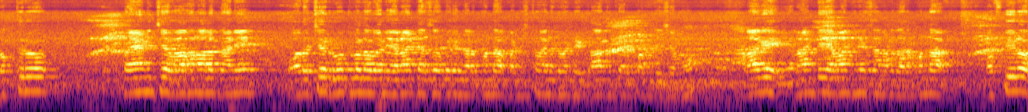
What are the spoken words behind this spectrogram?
భక్తులు ప్రయాణించే వాహనాలకు కానీ వారు వచ్చే రోడ్లలో కానీ ఎలాంటి అసౌకర్యం కలగకుండా పటిష్టమైనటువంటి ట్రాఫిక్ ఏర్పాటు చేశాము. అలాగే ఎలాంటి అవాంఛనీయ సంఘటన జరగకుండా భక్తిలో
